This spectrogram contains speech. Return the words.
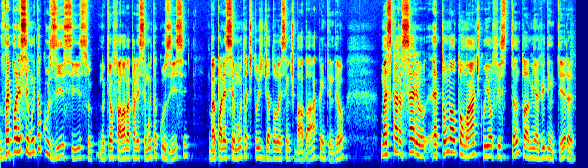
Vai parecer muita cozice isso. No que eu falar, vai parecer muita cozice. Vai parecer muita atitude de adolescente babaca, entendeu? Mas, cara, sério, é tão automático e eu fiz tanto a minha vida inteira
